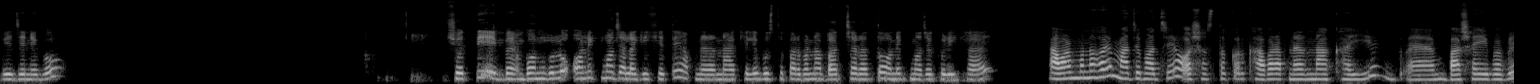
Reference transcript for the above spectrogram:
ভেজে নেব। সত্যি এই বনগুলো অনেক মজা লাগে খেতে। আপনারা না খেলে বুঝতে পারবেন না। বাচ্চারা তো অনেক মজা করে খায়। আমার মনে হয় মাঝে মাঝে অস্বাস্থ্যকর খাবার আপনারা না খাইয়ে বাসায় এভাবে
